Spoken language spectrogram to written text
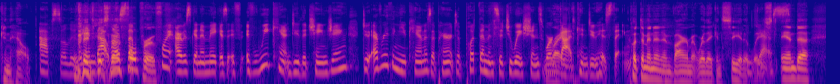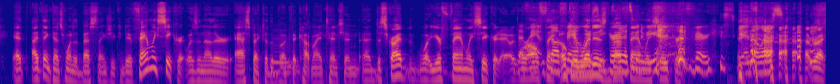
can help. Absolutely. And that was the foolproof. point I was going to make is if, if we can't do the changing, do everything you can as a parent to put them in situations where Right. God can do his thing. Put them in an environment where they can see it at least. Yes. And uh, it, I think that's one of the best things you can do. Family secret was another aspect of the book Mm. that caught my attention. Uh, describe what your family secret. uh, The We're all thinking, okay, what is secret, the it's family secret? very scandalous. right.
